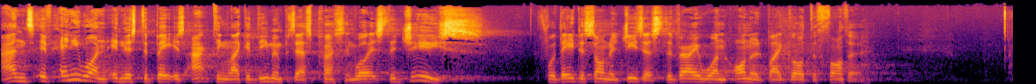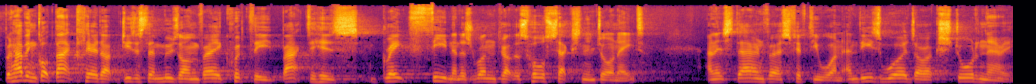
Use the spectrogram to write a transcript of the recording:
And if anyone in this debate is acting like a demon possessed person, well, it's the Jews, for they dishonored Jesus, the very one honored by God the Father. But having got that cleared up, Jesus then moves on very quickly back to his great theme that has run throughout this whole section in John 8. And it's there in verse 51. And these words are extraordinary.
